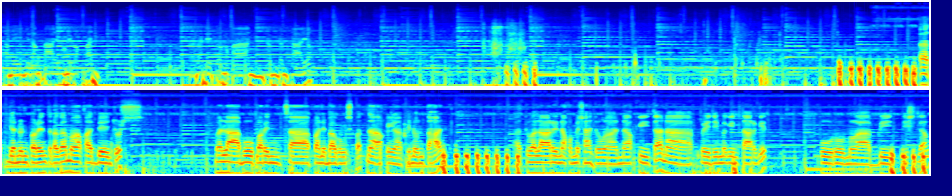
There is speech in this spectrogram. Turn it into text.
Tabi lang tayo may baktan. Sana dito makadagdag tayo. At ganun pa rin talaga mga ka-adventures. Malabo pa rin sa panibagong spot na aking ah, pinuntahan. At wala rin ako masyadong ah, nakita na pwedeng maging target. Puro mga bait lang.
